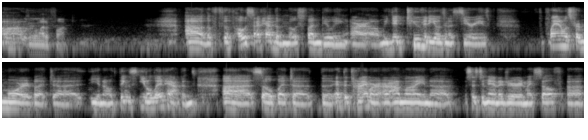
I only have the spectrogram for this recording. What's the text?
oh, that was a lot of fun. Uh, the, the posts I've had the most fun doing are um, we did two videos in a series the plan was for more, but uh, you know things, you know, life happens. Uh, so, but uh, the at the time, our, our online uh, assistant manager and myself uh,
